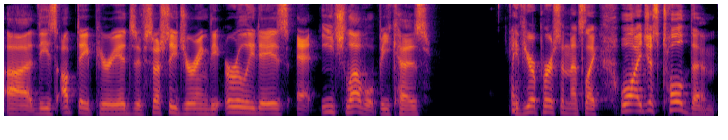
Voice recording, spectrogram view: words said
uh, these update periods, especially during the early days at each level, because if you're a person that's like, well, I just told them,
